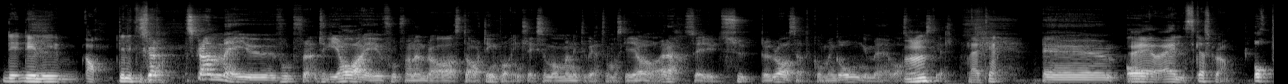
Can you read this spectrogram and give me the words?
det, det, är, ja, det är lite så. Scrum, är ju fortfarande, tycker jag, är ju fortfarande en bra starting point. Liksom. Om man inte vet vad man ska göra så är det ju ett superbra sätt att komma igång med vad som Mm. helst. helt. Verkligen. Ehm, och, Jag, jag älskar Scrum. och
